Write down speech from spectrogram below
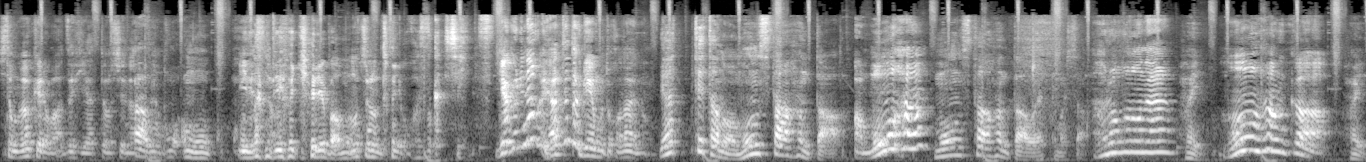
してもよければぜひやってほしいなあってもうもうこいいですか？んなんでよければもう。もちろん。本当にお恥ずかしいです逆になんかやってたゲームとかないの？やってたのはモンスターハンター。あモンハン？モンスターハンターをやってました。なるほどね。はい。モンハンか。はい。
